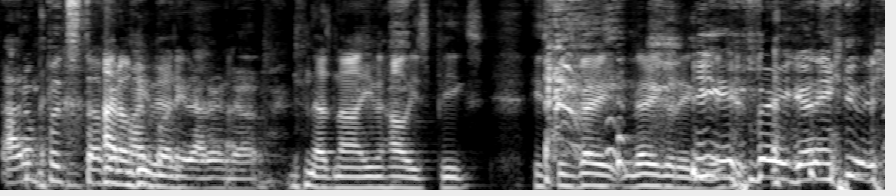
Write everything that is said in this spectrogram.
I don't put stuff I in my even- body that I don't know. That's not even how he speaks. He speaks very, very good English. Very good English.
